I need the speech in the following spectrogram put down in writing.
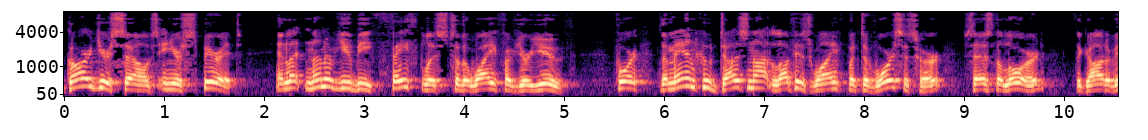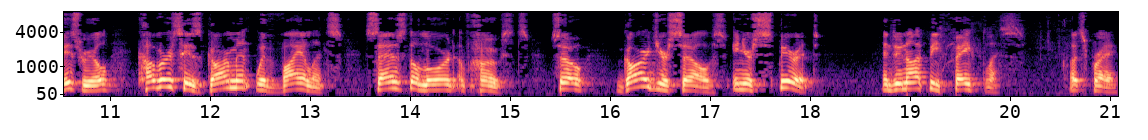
guard yourselves in your spirit, and let none of you be faithless to the wife of your youth. For the man who does not love his wife but divorces her, says the Lord, the God of Israel, covers his garment with violence, says the Lord of hosts. So guard yourselves in your spirit, and do not be faithless. Let's pray.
